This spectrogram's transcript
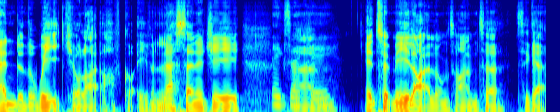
end of the week you're like, oh, I've got even less energy. Exactly. Um, it took me like a long time to to get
